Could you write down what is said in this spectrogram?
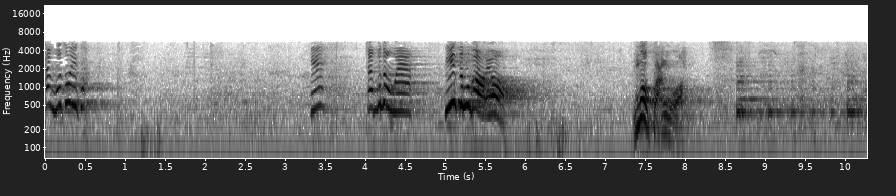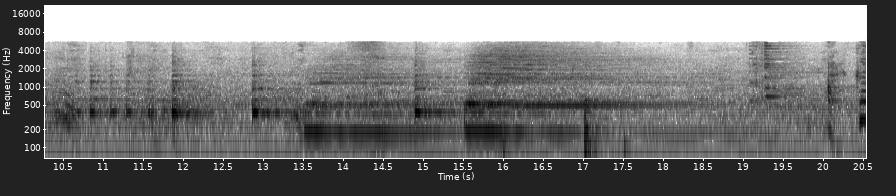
让我坐一个。不懂哎，你怎么搞哟？莫管我。二更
